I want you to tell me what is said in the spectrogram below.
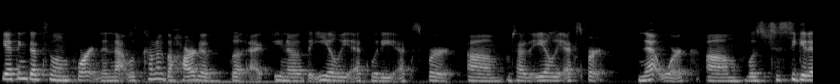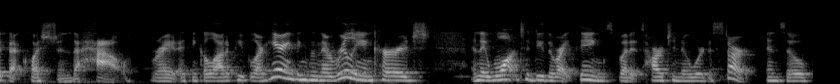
Yeah, I think that's so important. And that was kind of the heart of the, you know, the ELE equity expert, um, I'm sorry, the ELE expert network um, was just to get at that question, the how, right? I think a lot of people are hearing things and they're really encouraged and they want to do the right things, but it's hard to know where to start. And so,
